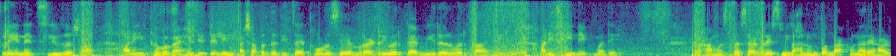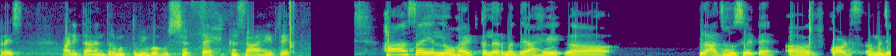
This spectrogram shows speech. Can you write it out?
प्लेन आहेत स्लीव्ज अशा. आणि इथं बघा हे डिटेलिंग अशा पद्धतीचं आहे. थोडंसं एम्ब्रॉयडरी वर्क आहे मिरर वर्क आहे आणि फी नेकमध्ये तर हा मस्त असा ड्रेस मी घालून पण दाखवणार आहे हा ड्रेस आणि त्यानंतर मग तुम्ही बघू शकताय कसा आहे ते. हा असा येल्लो व्हाईट कलरमध्ये आहे प्लाझो सेट आहे. कॉर्ड्स म्हणजे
